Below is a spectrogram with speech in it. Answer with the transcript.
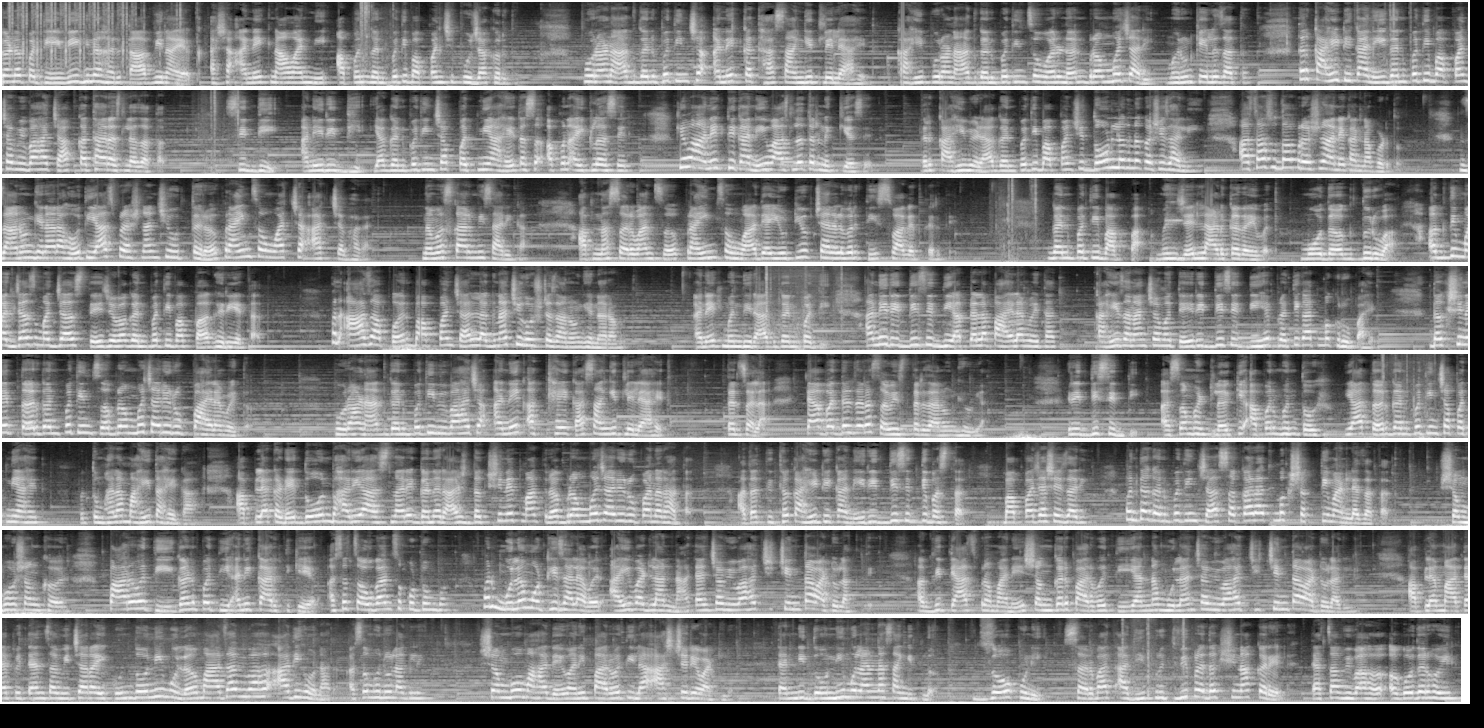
गणपती विघ्नहर्ता विनायक अशा अनेक नावांनी आपण गणपती बाप्पांची पूजा करतो. पुराणात गणपतींच्या अनेक कथा सांगितलेल्या आहेत. काही पुराणात गणपतींचं वर्णन ब्रह्मचारी म्हणून केलं जातं. तर काही ठिकाणी गणपती बाप्पांच्या विवाहाच्या कथा रचल्या जातात. सिद्धी आणि रिद्धी या गणपतींच्या पत्नी आहेत असं आपण ऐकलं असेल किंवा अनेक ठिकाणी वाचलं तर नक्की असेल. तर काही वेळा गणपती बाप्पांची दोन लग्न कशी झाली असा सुद्धा प्रश्न अनेकांना पडतो. जाणून घेणार आहोत याच प्रश्नांची उत्तरं प्राईम संवादच्या आजच्या भागात. नमस्कार मी सारिका. आपणा सर्वांचं प्राईम संवाद या यूट्यूब चॅनलवरती स्वागत करते. गणपती बाप्पा म्हणजे लाडकं दैवत मोदक दुर्वा अगदी मज्जाच मज्जा असते जेव्हा गणपती बाप्पा घरी येतात. पण आज आपण बाप्पांच्या लग्नाची गोष्ट जाणून घेणार आहोत. अनेक मंदिरात गणपती आणि रिद्धी सिद्धी आपल्याला पाहायला मिळतात. काही जणांच्या मते रिद्धी सिद्धी हे प्रतिकात्मक रूप आहे. दक्षिणेत तर गणपतींचं ब्रह्मचारी रूप पाहायला मिळतं. पुराणात गणपती विवाहाच्या अनेक आख्यायिका सांगितलेल्या आहेत. तर चला त्याबद्दल जरा सविस्तर जाणून घेऊया. रिद्धी सिद्धी असं म्हटलं की आपण म्हणतो या तर गणपतींच्या पत्नी आहेत. पण तुम्हाला माहीत आहे का? आपल्याकडे दोन भार्या असणारे गणराज दक्षिणेत मात्र ब्रह्मचारी रूपानं राहतात. आता तिथं काही ठिकाणी रिद्धी सिद्धी बसतात. बाप्पाच्या शेजारी. पण त्या गणपतींच्या सकारात्मक शक्ती मानल्या जातात. शंभो शंकर पार्वती गणपती आणि कार्तिकेय असं चौघांचं कुटुंब. पण मुलं मोठी झाल्यावर आई वडिलांना त्यांच्या विवाहाची चिंता वाटू लागते. अगदी त्याचप्रमाणे शंकर पार्वती यांना मुलांच्या विवाहाची चिंता वाटू लागली. आपल्या मात्या पित्यांचा विचार ऐकून दोन्ही मुलं माझा विवाह आधी होणार असं म्हणू लागले. शंभो महादेव आणि पार्वतीला आश्चर्य वाटलं. त्यांनी दोन्ही मुलांना सांगितलं जो कुणी सर्वात आधी पृथ्वी प्रदक्षिणा करेल त्याचा विवाह अगोदर होईल.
